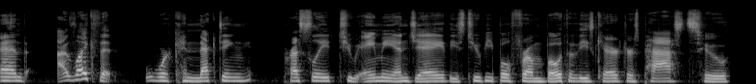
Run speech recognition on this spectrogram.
And I like that we're connecting Presley to Amy and Jay, these two people from both of these characters' pasts who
